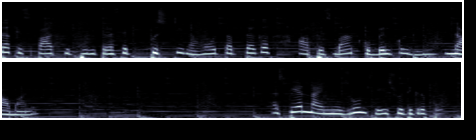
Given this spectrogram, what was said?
तक इस बात की पूरी तरह से पुष्टि ना हो, तब तक आप इस बात को बिल्कुल भी ना मानें। एस पी न्यूज़ रूम से श्रुतिक रिपोर्ट।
